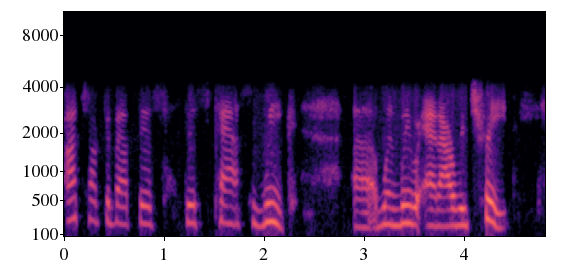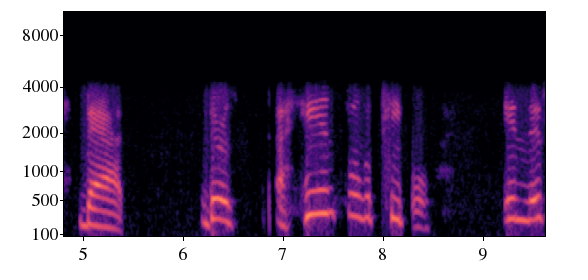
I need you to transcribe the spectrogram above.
I talked about this this past week uh, when we were at our retreat. That there's a handful of people in this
